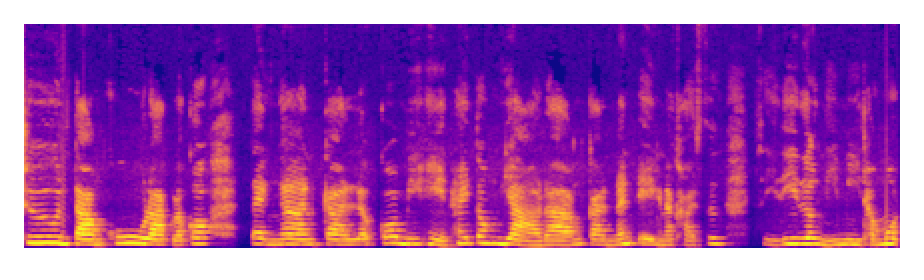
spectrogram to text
ชื่นตามคู่รักแล้วก็ แต่งงานกันแล้วก็มีเหตุให้ต้องหย่าร้างกันนั่นเองนะคะ ซึ่งซีรีส์เรื่องนี้มีทั้งหมด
